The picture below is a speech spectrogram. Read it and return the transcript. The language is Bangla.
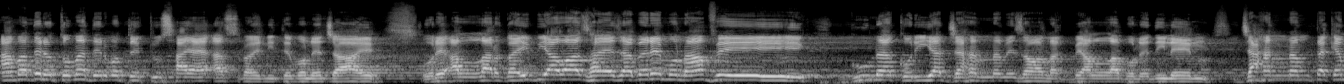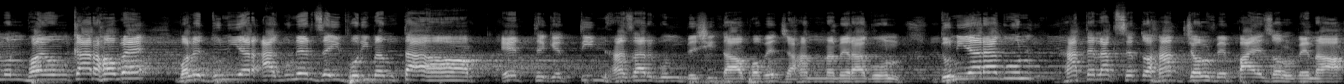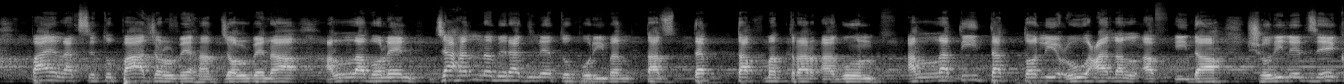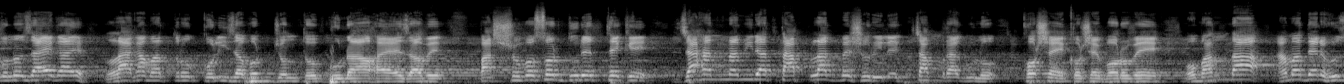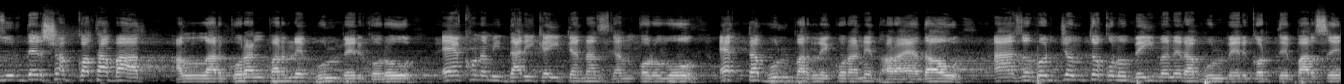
আমাদের তোমাদের মতো একটু ছায়া আশ্রয় নিতে মনে চায়। ওরে আল্লাহর গাইবি আওয়াজ হয়ে যাবে রে মোনাফিক। গুনা করিয়া জাহান নামে যাওয়া লাগবে, আল্লাহ বলে দিলেন। জাহান নামটা কেমন ভয়ঙ্কর হবে? বলে, দুনিয়ার আগুনের যেই পরিমাণ তাপ, এর থেকে তিন হাজার গুণ বেশি তাপ হবে জাহান নামের আগুন। দুনিয়ার আগুন হাতে লাগছে তো হাত জ্বলবে, পায়ে জ্বলবে না। পায়ে লাগছে তো পা জ্বলবে, হাত জ্বলবে না। আল্লাহ বলেন জাহান নামের আগুনে এত পরিমাণ তাজ, তাপ- তাপমাত্রার আগুন। আল্লাতি তাত্তলিউ আলাল আফইদা। শরীরের যে কোনো জায়গায় লাগা মাত্র কলিজা পর্যন্ত ভুনা হয়ে যাবে। পাঁচশো বছর দূরের থেকে জাহান্নামীরা তাপ লাগবে শরীরে, চামড়াগুলো খসে খসে পড়বে। ও বান্দা, আমাদের হুজুরদের সব কথা বাদ, আল্লাহর কোরআন পারলে ভুল বের করো। এখন আমি দাড়ি কাইটা নাচ গান করব। একটা ভুল পারলে কোরআনে ধরায় দাও। আজও পর্যন্ত কোনো বেইমানেরা ভুল বের করতে পারছে।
